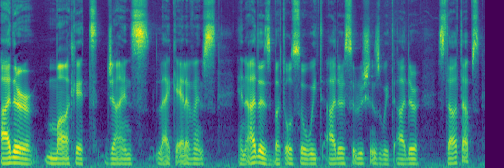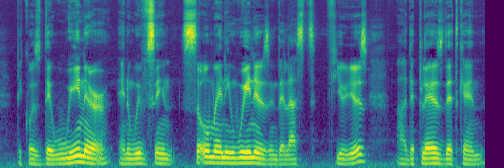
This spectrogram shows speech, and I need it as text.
other market giants like Elevance and others, but also with other solutions, with other startups, because the winner, and we've seen so many winners in the last few years are the players that can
